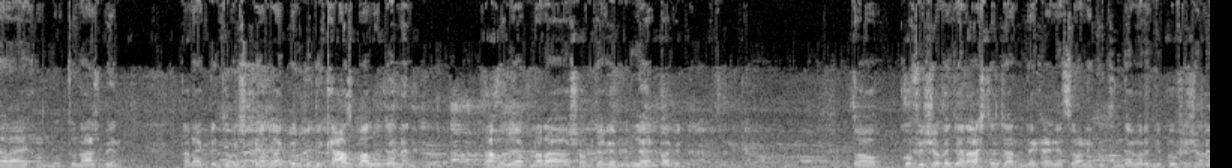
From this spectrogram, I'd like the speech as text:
যারা এখন নতুন আসবেন, তারা একটা জিনিস খেয়াল রাখবেন, যদি কাজ ভালো জানেন, তাহলে আপনারা সব জায়গায় মূল্যায়ন পাবেন। তো কফি শপে যারা আসতে চান, দেখা গেছে অনেকে চিন্তা করেন যে কফি শপে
